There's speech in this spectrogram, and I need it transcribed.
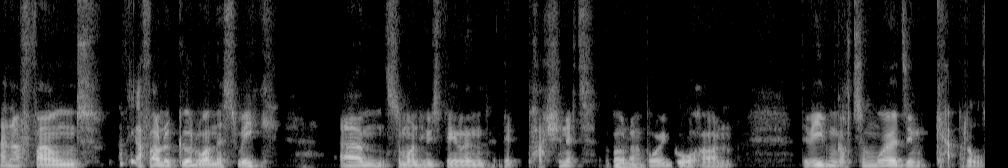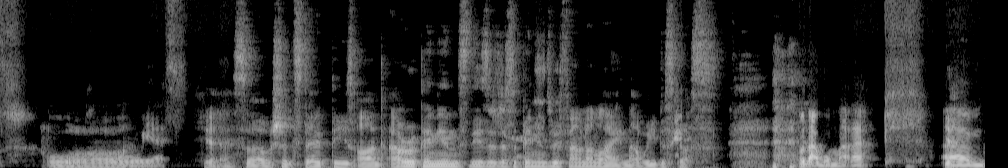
and I found, I think I found a good one this week. Um, someone who's feeling a bit passionate about Mm. our boy Gohan. They've even got some words in capitals. Oh, oh yes. Yeah, so should state these aren't our opinions. These are just opinions we found online that we discuss. but that won't matter. Yeah. Um,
